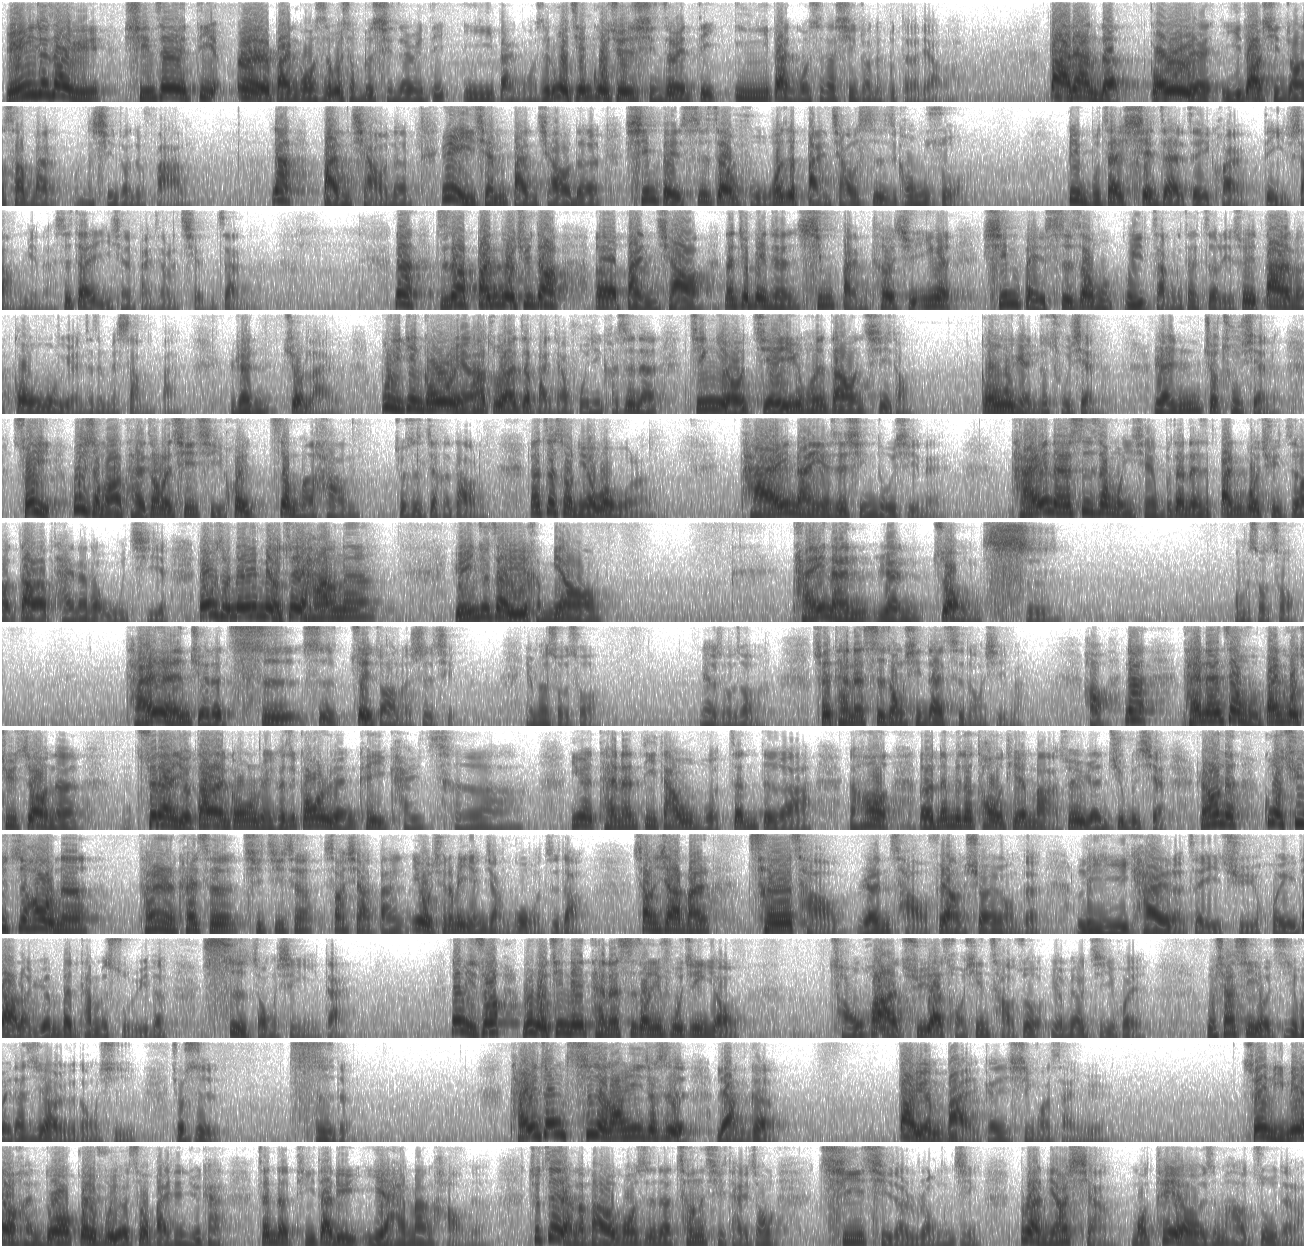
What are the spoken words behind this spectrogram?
原因就在于行政院第二办公室为什么不是行政院第一办公室？如果今天过去是行政院第一办公室，那新庄就不得了了。大量的公务员移到新庄上班，那新庄就发了。那板桥呢？因为以前板桥的新北市政府或者板桥市公所，并不在现在的这一块地上面了，是在以前板桥的前站。那直到搬过去到呃板桥，那就变成新板特区，因为新北市政府规章在这里，所以大量的公务员在这边上班，人就来了。不一定公务员他住在这板桥附近，可是呢，经由捷运或者大众系统，公务员就出现了，人就出现了。所以为什么台中的七期会这么夯，就是这个道理。那这时候你要问我了，台南也是新都心呢？台南市政府以前不在那，是搬过去之后到了台南的五期，那为什么那边没有最夯呢？原因就在于很妙哦，台南人重吃，我们说错，台南人觉得吃是最重要的事情，有没有说错？没有说错嘛，所以台南市中心在吃东西嘛。好，那台南政府搬过去之后呢，虽然有大量公务员，可是公务员可以开车啊，因为台南地大物博，真的啊，然后呃那边都透天嘛，所以人聚不起来。然后呢，过去之后呢，台湾人开车、骑机车上下班，因为我去那边演讲过，我知道上下班车潮、人潮非常汹涌的离开了这一区，回到了原本他们属于的市中心一带。那你说，如果今天台南市中心附近有从化区要重新炒作，有没有机会？我相信有机会，但是要有一个东西，就是吃的。台中吃的东西就是两个大圆百跟星光三月。所以里面有很多贵妇，有时候白天去看，真的提代率也还蛮好的。就这两个百货公司呢，撑起台中七期的荣景。不然你要想，motel 有什么好住的啦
